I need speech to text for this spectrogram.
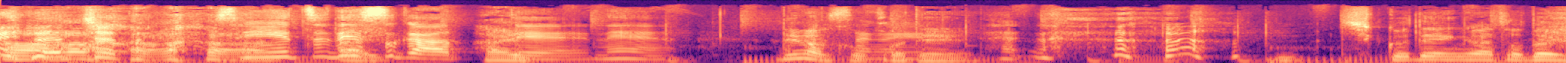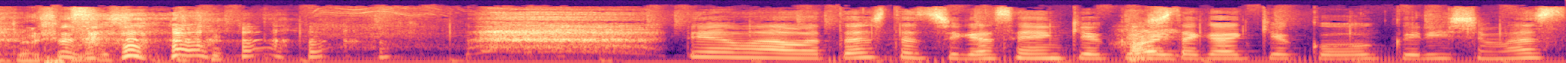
うになっちゃった。僭越ですがっはい。てね、ではここではい祝電が届いております。ではまあ私たちが選曲した楽曲をお送りします、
